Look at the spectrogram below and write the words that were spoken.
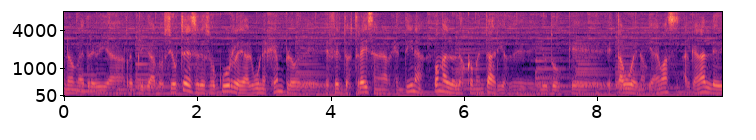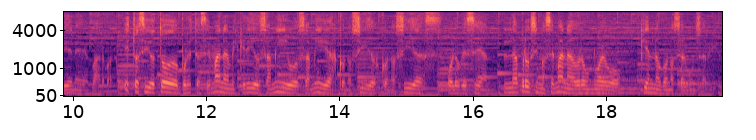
no me atreví a replicarlos. Si a ustedes se les ocurre algún ejemplo de efecto Streisand en Argentina, pónganlo en los comentarios de YouTube, que bueno y además al canal le viene bárbaro. Esto ha sido todo por esta semana, mis queridos amigos, amigas, conocidos, conocidas o lo que sean. La próxima semana habrá un nuevo ¿Quién no conoce algún Sergio?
